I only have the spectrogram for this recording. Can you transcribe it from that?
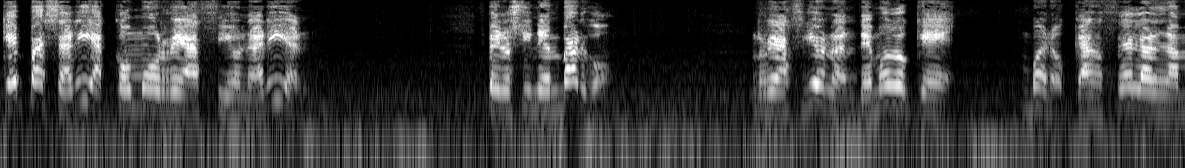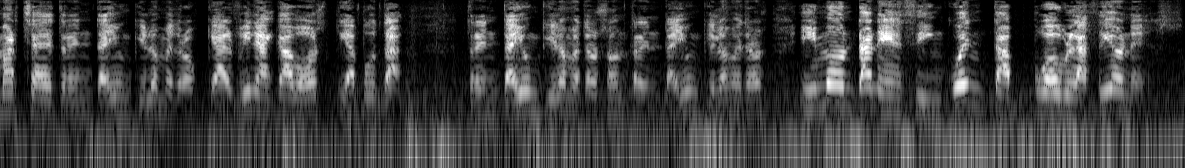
¿Qué pasaría? ¿Cómo reaccionarían? Pero sin embargo, reaccionan de modo que, bueno, cancelan la marcha de 31 kilómetros, que al fin y al cabo, hostia puta, 31 kilómetros son 31 kilómetros, y montan en 50 poblaciones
